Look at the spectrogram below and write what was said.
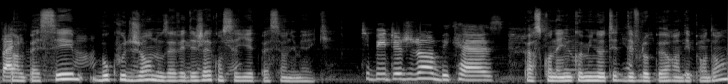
Par le passé, beaucoup de gens nous avaient déjà conseillé de passer en numérique. Parce qu'on a une communauté de développeurs indépendants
